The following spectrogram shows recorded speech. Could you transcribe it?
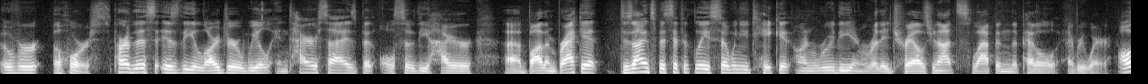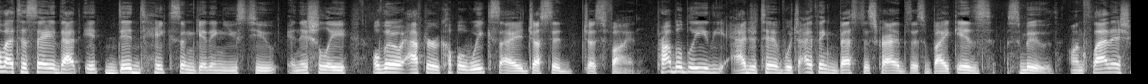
over a horse. Part of this is the larger wheel and tire size, but also the higher uh, bottom bracket. Designed specifically so when you take it on rooty and rutted trails, you're not slapping the pedal everywhere. All that to say that it did take some getting used to initially, although after a couple weeks I adjusted just fine. Probably the adjective which I think best describes this bike is smooth. On flattish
